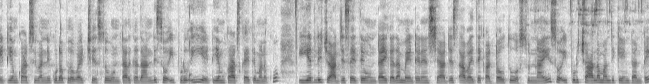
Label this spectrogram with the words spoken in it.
ఏటీఎం కార్డ్స్ ఇవన్నీ కూడా ప్రొవైడ్ చేస్తూ ఉంటారు కదా అండి. సో ఇప్పుడు ఈ ఏటీఎం కార్డ్స్కి అయితే మనకు ఇయర్లీ ఛార్జెస్ అయితే ఉంటాయి కదా మెయింటెనెన్స్ ఛార్జెస్ అవి అయితే కట్ అవుతూ వస్తున్నాయి. సో ఇప్పుడు చాలా మందికి ఏంటంటే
